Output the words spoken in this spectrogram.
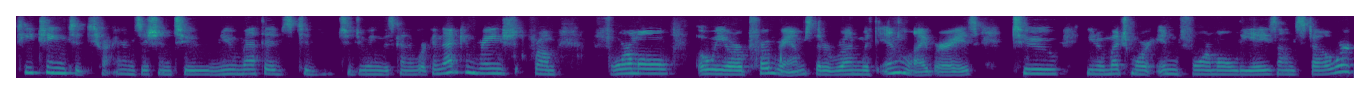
teaching, to transition to new methods to, to doing this kind of work. And that can range from formal OER programs that are run within libraries to you know much more informal liaison style work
